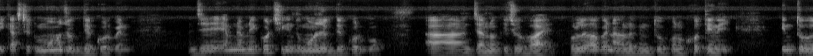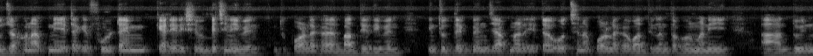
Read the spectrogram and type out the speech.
এই কাজটা একটু মনোযোগ দিয়ে করবেন। যে এমনি, এমনি করছি কিন্তু মনোযোগ দিয়ে করব যেন কিছু হয়। হলে হবে না হলে কিন্তু কোনো ক্ষতি নেই। কিন্তু যখন আপনি এটাকে ফুল টাইম ক্যারিয়ার হিসেবে বেছে নেবেন কিন্তু পড়ালেখা বাদ দিয়ে দিবেন। কিন্তু দেখবেন যে আপনার এটাও হচ্ছে না, পড়ালেখা বাদ দিলেন তখন মানি আ ২ ন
